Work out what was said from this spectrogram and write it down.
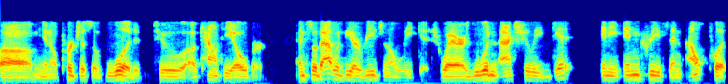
um, you know purchase of wood to a county over, and so that would be a regional leakage where you wouldn't actually get any increase in output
